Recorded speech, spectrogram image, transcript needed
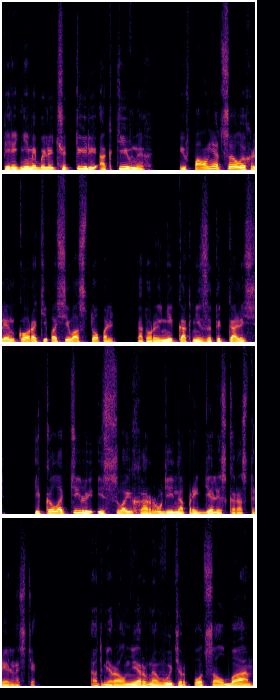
перед ними были четыре активных и вполне целых линкора типа «Севастополь», которые никак не затыкались и колотили из своих орудий на пределе скорострельности. Адмирал нервно вытер пот со лба,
